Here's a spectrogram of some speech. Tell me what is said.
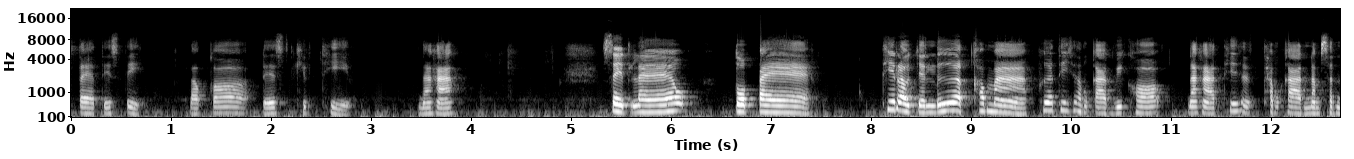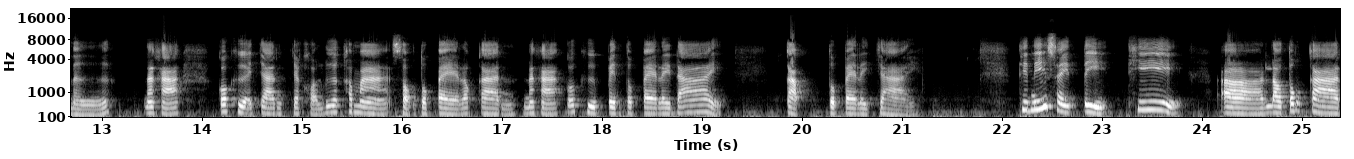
statistic แล้วก็ descriptive นะคะ เสร็จแล้วตัวแปรที่เราจะเลือกเข้ามาเพื่อที่จะทำการวิเคราะห์นะคะที่จะทำการนำเสนอ นะคะ ก็คืออาจารย์จะขอเลือกเข้ามา 2 ตัวแปรแล้วกันนะคะ ก็คือเป็นตัวแปรรายได้ กับตัวแปรรายจ่าย ทีนี้สถิติที่เราต้องการ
